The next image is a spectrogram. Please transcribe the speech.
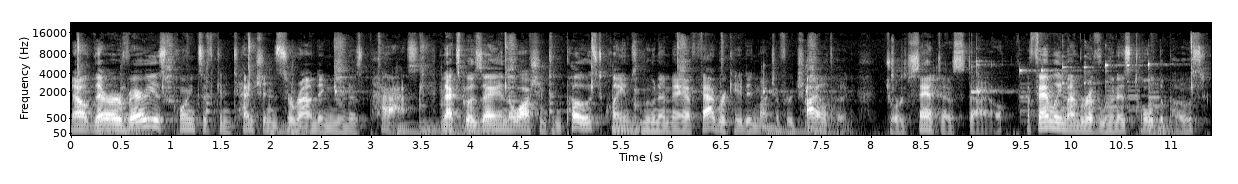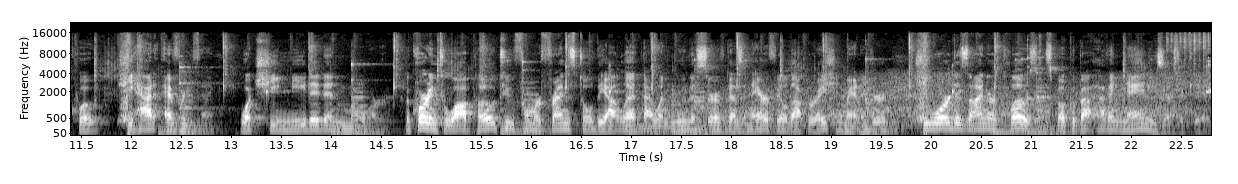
Now, there are various points of contention surrounding Luna's past. An expose in the Washington Post claims Luna may have fabricated much of her childhood, George Santos style. A family member of Luna's told the Post, quote, she had everything, what she needed and more. According to WAPO, two former friends told the outlet that when Luna served as an airfield operation manager, she wore designer clothes and spoke about having nannies as a kid.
